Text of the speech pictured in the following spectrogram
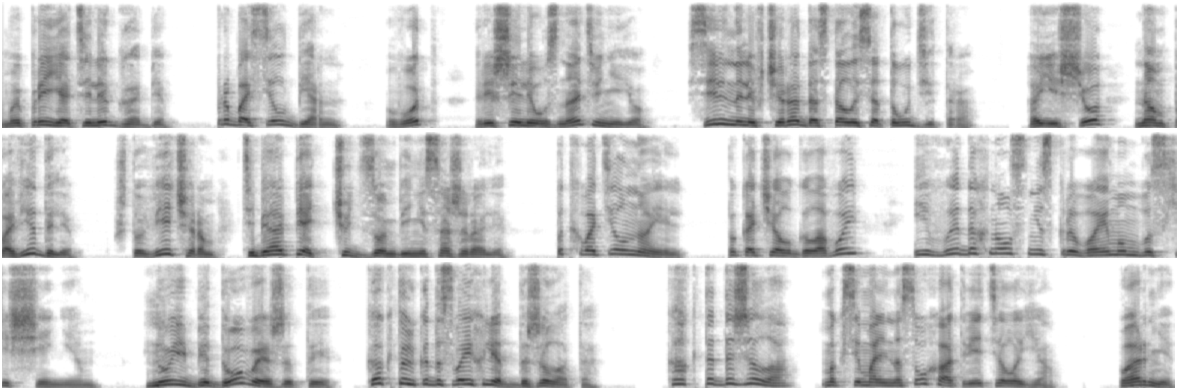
«Мы приятели Габи», – пробасил Берн. «Вот, решили узнать у нее, сильно ли вчера досталось от аудитора. А еще нам поведали, что вечером тебя опять чуть зомби не сожрали». Подхватил Ноэль, покачал головой и выдохнул с нескрываемым восхищением. «Ну и бедовая же ты! Как только до своих лет дожила-то!» «Как-то дожила», – максимально сухо ответила я. Парни,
